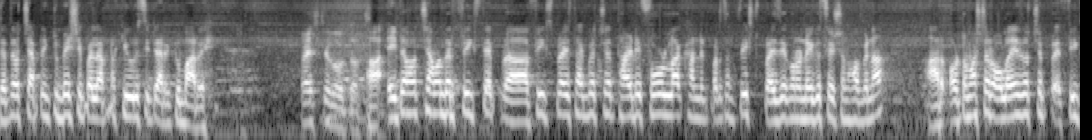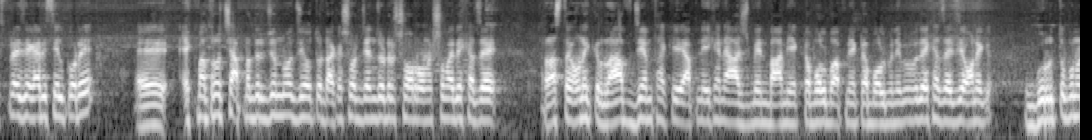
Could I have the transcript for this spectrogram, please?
যাতে হচ্ছে আপনি একটু বেশি পেলে আপনার কিউরিসিটি আর একটু বাড়ে। এটা হচ্ছে আমাদের ফিক্সড ফিক্সড প্রাইস থাকবে হচ্ছে thirty four lakh hundred percent fixed প্রাইসে কোনো নেগোসিয়েশন হবে না। আর অটোমাস্টার অলওয়েজ হচ্ছে ফিক্সড প্রাইসে গাড়ি সেল করে। একমাত্র হচ্ছে আপনাদের জন্য যেহেতু ঢাকা শহর যানজটের শহর, অনেক সময় দেখা যায় রাস্তায় অনেক রাফ জ্যাম থাকে, আপনি এখানে আসবেন বা আমি একটা বলব, আপনি একটা বলবেন, এভাবে দেখা যায় যে অনেক গুরুত্বপূর্ণ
